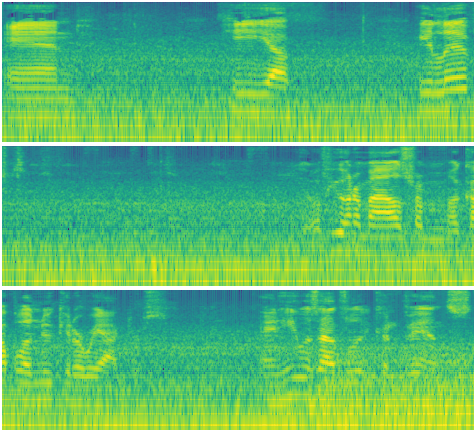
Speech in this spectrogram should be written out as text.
and he uh, he lived a few hundred miles from a couple of nuclear reactors, and he was absolutely convinced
